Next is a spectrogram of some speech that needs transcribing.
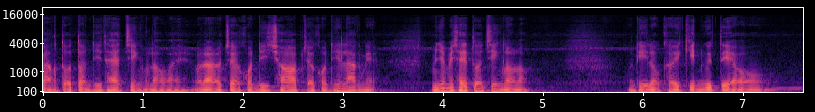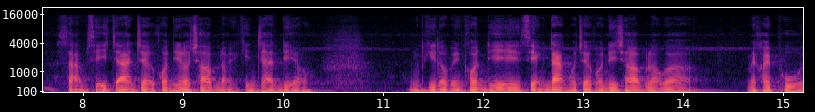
บังตัวตนที่แท้จริงของเราไว้ เวลาเราเจอคนที่ชอบเจอคนที่รักเนี่ย มันยังไม่ใช่ตัวจริงเราหรอก บางทีเราเคยกินก๋วยเตี๋ยวสามสี่จานเจอคนที่เราชอบหน่อย กินจานเดียว บางทีเราเป็นคนที่เสียงดังพอเจอคนที่ชอบเราก็ไม่ค่อยพูด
